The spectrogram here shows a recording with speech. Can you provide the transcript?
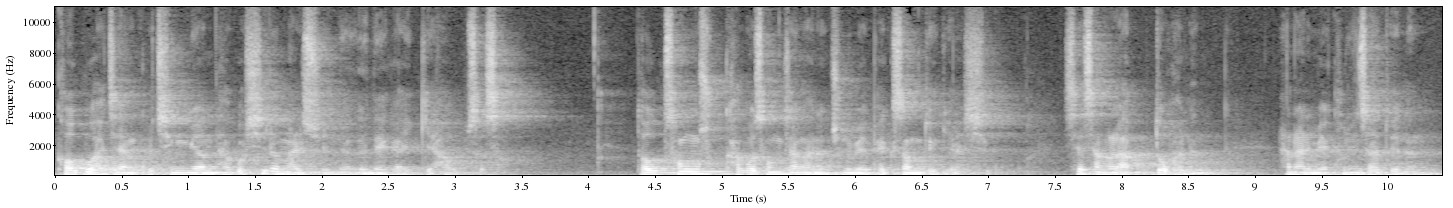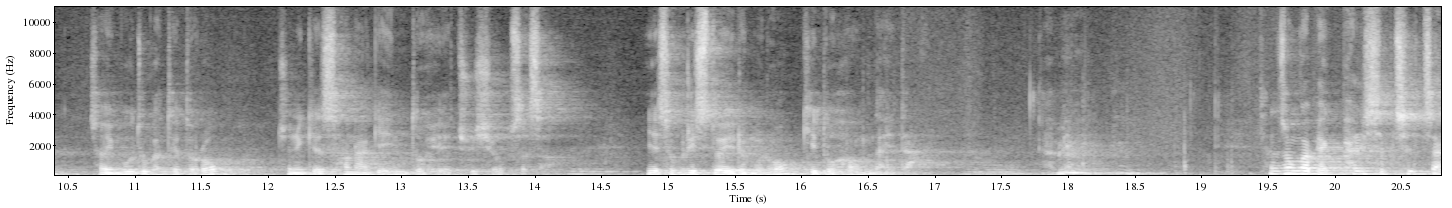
거부하지 않고 직면하고 씨름할 수 있는 은혜가 있게 하옵소서. 더욱 성숙하고 성장하는 주님의 백성 되게 하시고 세상을 압도하는 하나님의 군사 되는 저희 모두가 되도록 주님께서 선하게 인도해 주시옵소서. 예수 그리스도의 이름으로 기도하옵나이다. 아멘. 찬송가 187장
